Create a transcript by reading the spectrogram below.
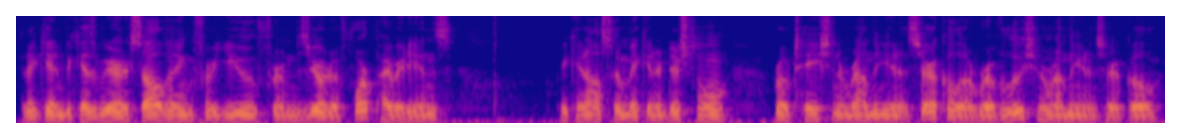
But again, because we are solving for u from 0 to 4 pi radians, we can also make an additional rotation around the unit circle, or revolution around the unit circle,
